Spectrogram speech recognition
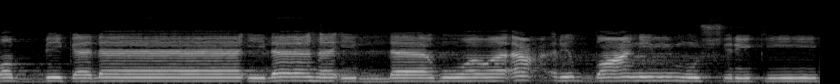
رَّبِّكَ ۖ لَا إِلَٰهَ إِلَّا هُوَ ۖ وَأَعْرِضْ عَنِ الْمُشْرِكِينَ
